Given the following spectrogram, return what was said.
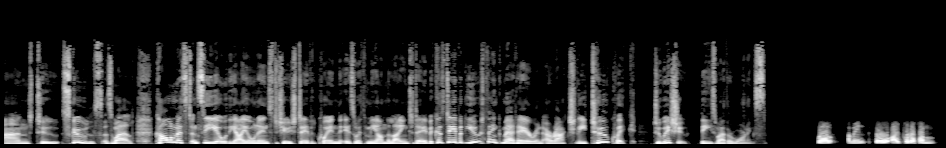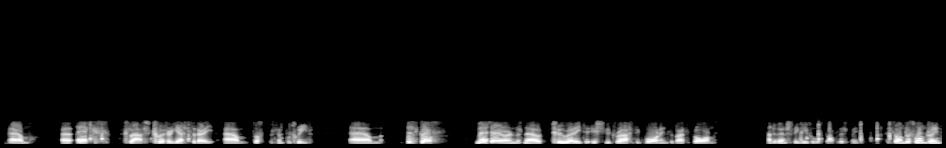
and to schools as well. Columnist and CEO of the Iona Institute, David Quinn, is with me on the line today because, David, you think Met Éireann are actually too quick to issue these weather warnings. Well, I mean, so I put up on um, uh, X slash Twitter yesterday, um, just a simple tweet, um, discuss Met Éireann is now too ready to issue drastic warnings about storms, and eventually people will stop listening. So I'm just wondering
